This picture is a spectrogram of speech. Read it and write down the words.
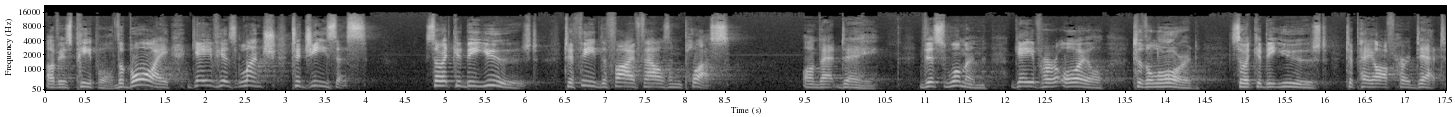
of his people. The boy gave his lunch to Jesus. so it could be used to feed the 5,000 plus on that day. This woman gave her oil to the Lord so it could be used to pay off her debt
